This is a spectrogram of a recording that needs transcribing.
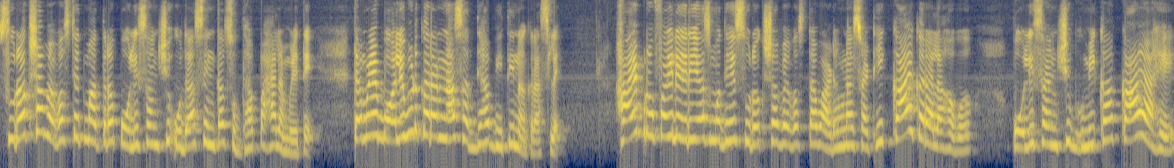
सुरक्षा व्यवस्थेत मात्र पोलिसांची उदासीनता सुद्धा पाहायला मिळते. त्यामुळे बॉलिवूडकरांना सध्या भीती ग्रासलंय हाय प्रोफाईल एरियाजमध्ये सुरक्षा व्यवस्था वाढवण्यासाठी काय करायला हवं? पोलिसांची भूमिका काय आहे?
